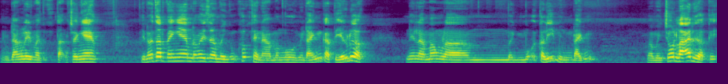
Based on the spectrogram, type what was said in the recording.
Mình đăng lên và tặng cho anh em. Thì nói thật với anh em là bây giờ mình cũng không thể nào mà ngồi mình đánh cả tiếng được. Nên là mong là mình mỗi clip mình đánh và mình chốt lãi được ý,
